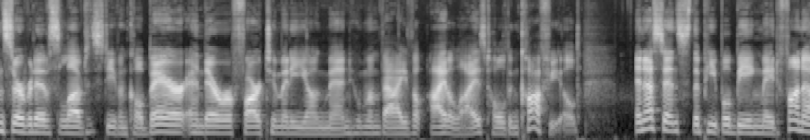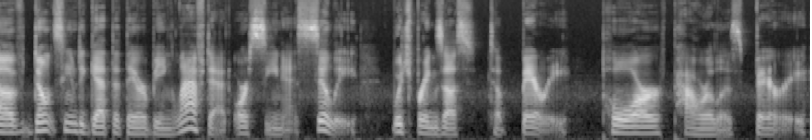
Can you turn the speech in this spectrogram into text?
Conservatives loved Stephen Colbert, and there were far too many young men whom idolized Holden Caulfield. In essence, the people being made fun of don't seem to get that they are being laughed at or seen as silly, which brings us to Barry poor, powerless Barry.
